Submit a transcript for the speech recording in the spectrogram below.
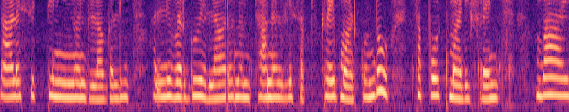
ನಾಳೆ ಸಿಗ್ತೀನಿ ಇನ್ನೊಂದು ವ್ಲಾಗಲ್ಲಿ ಅಲ್ಲಿವರೆಗೂ ಎಲ್ಲರೂ ನಮ್ಮ ಚಾನಲ್ಗೆ ಸಬ್ಸ್ಕ್ರೈಬ್ ಮಾಡಿಕೊಂಡು ಸಪೋರ್ಟ್ ಮಾಡಿ ಫ್ರೆಂಡ್ಸ್ ಬಾಯ್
